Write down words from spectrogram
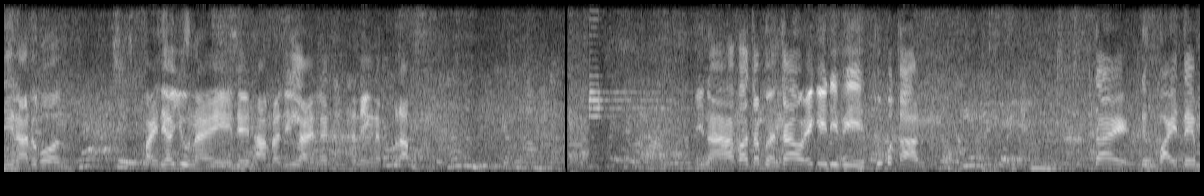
นี่นะทุกคน ไฟเลี้ยวอยู่ใน daytime running light นั่นเองนะครับีนะก็จะเหมือนเจ้า XADV ทุกประการ ได้หนึ่งใบเต็ม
